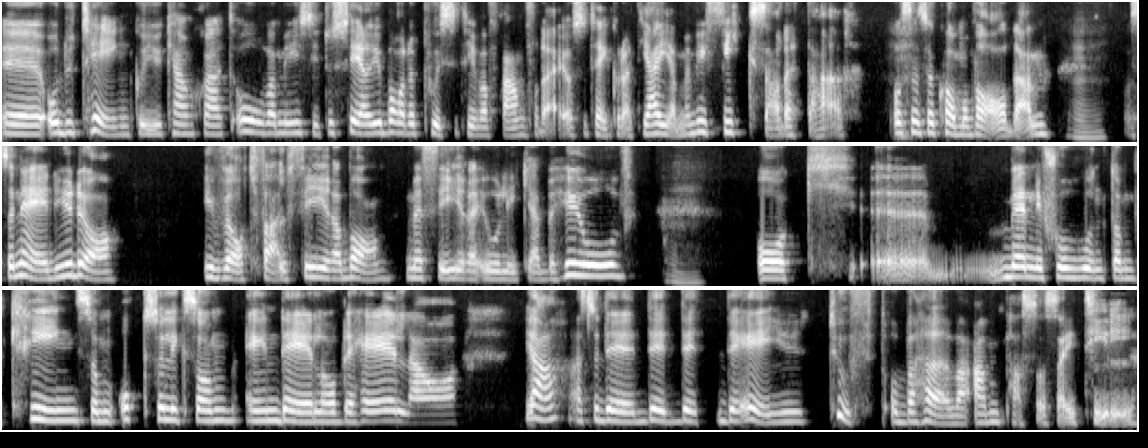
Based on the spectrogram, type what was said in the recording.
Eh, och du tänker ju kanske att åh vad mysigt, du ser ju bara det positiva framför dig och så tänker du att ja, men vi fixar detta här. Och sen så kommer vardagen. Mm. Och sen är det ju då i vårt fall fyra barn med fyra olika behov Mm. och eh, människor runt omkring som också liksom är en del av det hela. Och, ja, alltså det, det, det, det är ju tufft att behöva anpassa sig till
